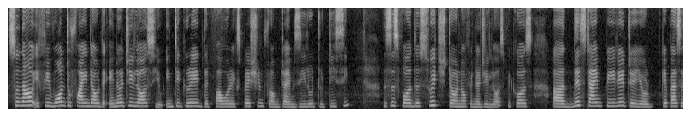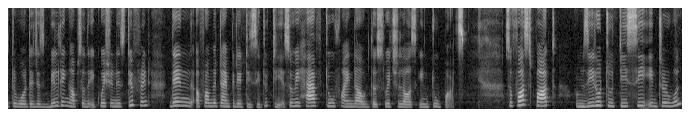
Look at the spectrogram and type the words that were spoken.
So, now if we want to find out the energy loss you integrate that power expression from time 0 to Tc. This is for the switch turn of energy loss because uh, this time period uh, your capacitor voltage is building up. So, the equation is different than uh, from the time period Tc to Ta. So, we have to find out the switch loss in two parts. So, first part from 0 to Tc interval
